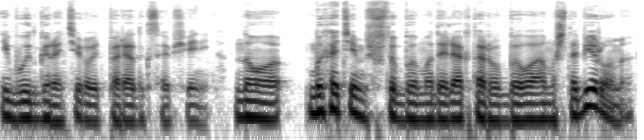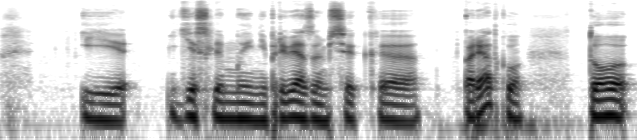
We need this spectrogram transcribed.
и будет гарантировать порядок сообщений. Но мы хотим, чтобы модель акторов была масштабируема, и если мы не привязываемся к порядку, то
